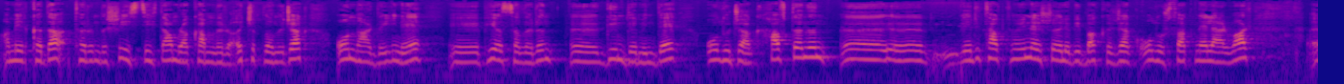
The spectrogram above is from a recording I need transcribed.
Amerika'da tarım dışı istihdam rakamları açıklanacak. Onlar da yine e, piyasaların e, gündeminde olacak. Haftanın e, e veri takvimine şöyle bir bakacak olursak neler var? E,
